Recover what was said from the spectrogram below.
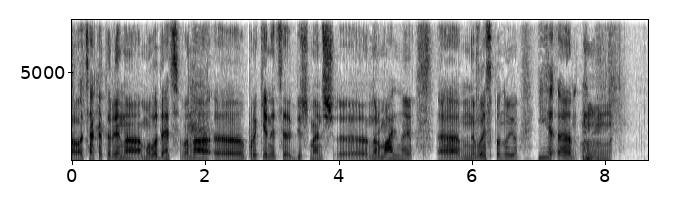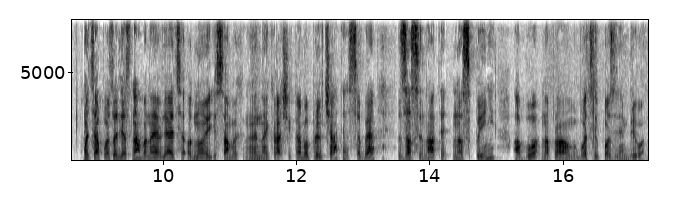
оця Катерина молодець, вона е, прокинеться більш-менш е, нормальною, е, виспаною. І е, Оця поза для сна вона є одною із самих е, найкращих. Треба привчати себе засинати на спині або на правому боці в позі ембріона.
